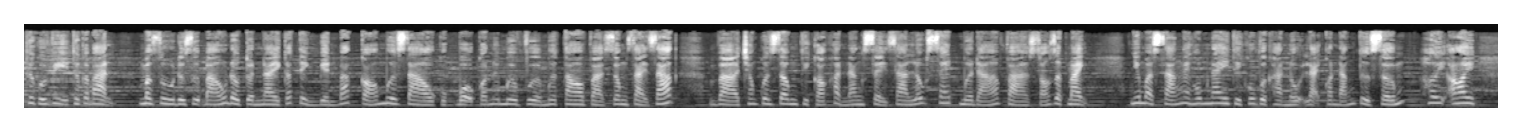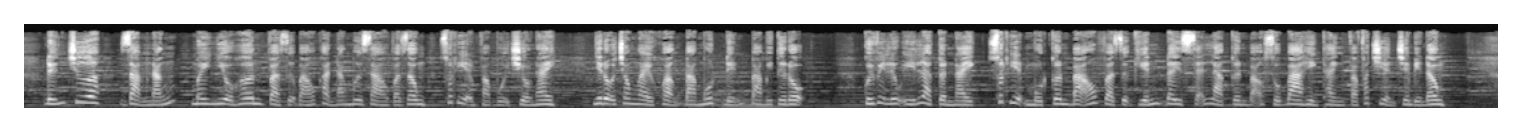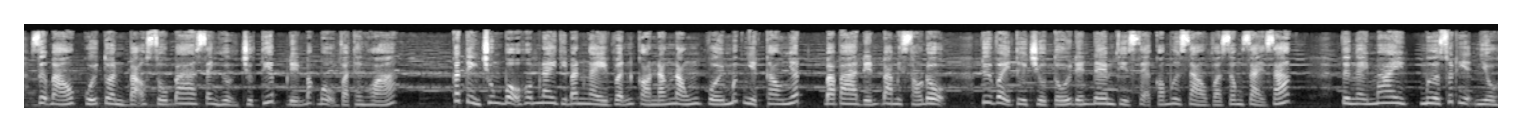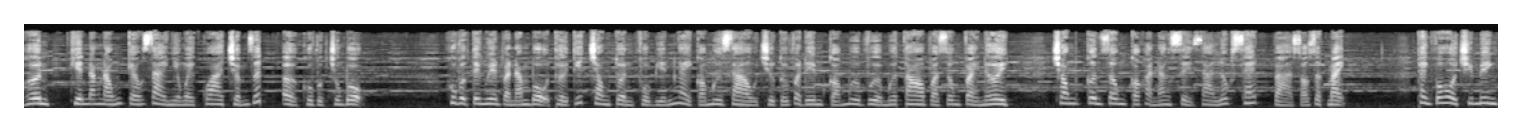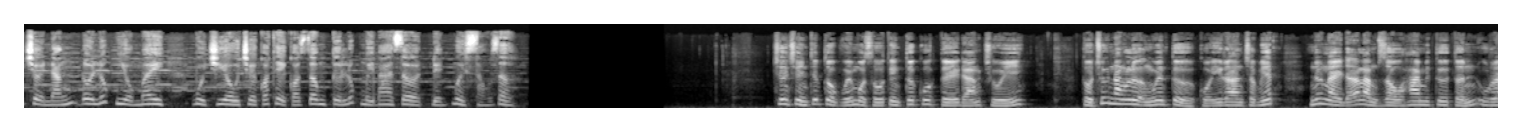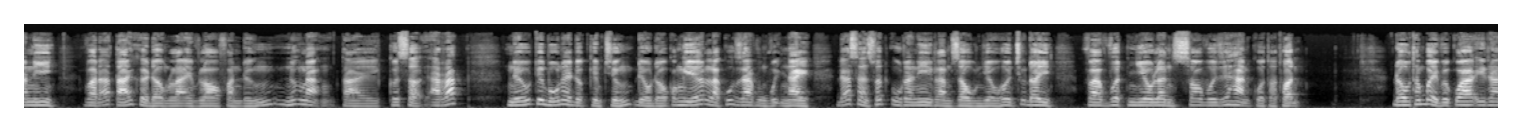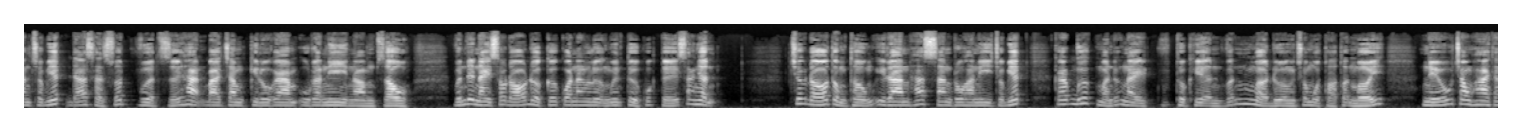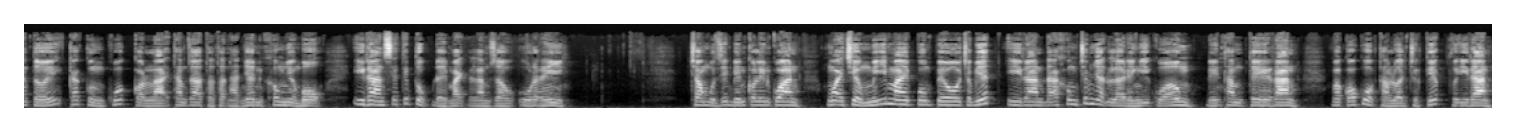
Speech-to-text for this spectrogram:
Thưa quý vị, thưa các bạn, mặc dù được dự báo đầu tuần này các tỉnh miền Bắc có mưa rào, cục bộ có nơi mưa vừa mưa to và rông rải rác và trong cơn rông thì có khả năng xảy ra lốc xét, mưa đá và gió giật mạnh. Nhưng mà sáng ngày hôm nay thì khu vực Hà Nội lại có nắng từ sớm, hơi oi. Đến trưa giảm nắng, mây nhiều hơn và dự báo khả năng mưa rào và rông xuất hiện vào buổi chiều nay. Nhiệt độ trong ngày khoảng 31 đến 34 độ. Quý vị lưu ý là tuần này xuất hiện một cơn bão và dự kiến đây sẽ là cơn bão số 3 hình thành và phát triển trên Biển Đông. Dự báo cuối tuần bão số 3 sẽ ảnh hưởng trực tiếp đến Bắc Bộ và Thanh Hóa. Các tỉnh Trung Bộ hôm nay thì ban ngày vẫn có nắng nóng với mức nhiệt cao nhất 33 đến 36 độ. Tuy vậy từ chiều tối đến đêm thì sẽ có mưa rào và rông rải rác. Từ ngày mai, mưa xuất hiện nhiều hơn khiến nắng nóng kéo dài nhiều ngày qua chấm dứt ở khu vực Trung Bộ. Khu vực Tây Nguyên và Nam Bộ thời tiết trong tuần phổ biến ngày có mưa rào, chiều tối và đêm có mưa vừa mưa to và rông vài nơi. Trong cơn rông có khả năng xảy ra lốc xét và gió giật mạnh. Thành phố Hồ Chí Minh trời nắng, đôi lúc nhiều mây, buổi chiều trời có thể có rông từ lúc 13 giờ đến 16 giờ. Chương trình tiếp tục với một số tin tức quốc tế đáng chú ý. Tổ chức Năng lượng Nguyên tử của Iran cho biết nước này đã làm giàu 24 tấn urani và đã tái khởi động lại lò phản ứng nước nặng tại cơ sở Arak. Nếu tuyên bố này được kiểm chứng, điều đó có nghĩa là quốc gia vùng vịnh này đã sản xuất urani làm giàu nhiều hơn trước đây và vượt nhiều lần so với giới hạn của thỏa thuận. Đầu tháng 7 vừa qua, Iran cho biết đã sản xuất vượt giới hạn 300 kg urani làm dầu. Vấn đề này sau đó được Cơ quan Năng lượng Nguyên tử Quốc tế xác nhận. Trước đó, Tổng thống Iran Hassan Rouhani cho biết các bước mà nước này thực hiện vẫn mở đường cho một thỏa thuận mới. Nếu trong hai tháng tới, các cường quốc còn lại tham gia thỏa thuận hạt nhân không nhượng bộ, Iran sẽ tiếp tục đẩy mạnh làm giàu urani. Trong một diễn biến có liên quan, Ngoại trưởng Mỹ Mike Pompeo cho biết Iran đã không chấp nhận lời đề nghị của ông đến thăm Tehran và có cuộc thảo luận trực tiếp với Iran.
